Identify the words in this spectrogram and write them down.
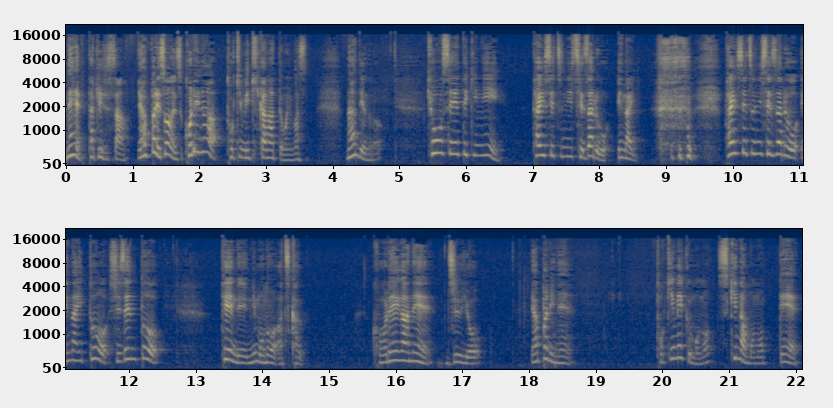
ねえ、たけしさん。やっぱりそうなんです。これがときめきかなって思います。なんて言うんだろう。強制的に大切にせざるを得ない。大切にせざるを得ないと自然と丁寧に物を扱う。これがね、重要。やっぱりね、ときめくもの、好きなものって、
